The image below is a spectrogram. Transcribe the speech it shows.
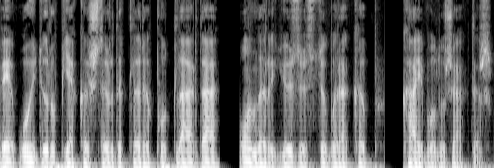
ve uydurup yakıştırdıkları putlar da onları yüzüstü bırakıp kaybolacaktır.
